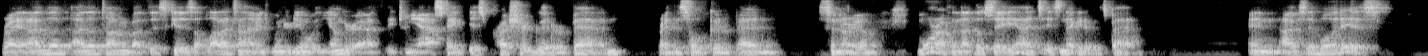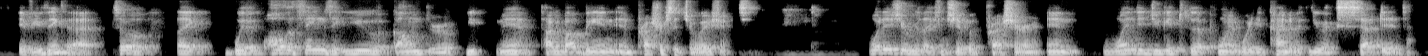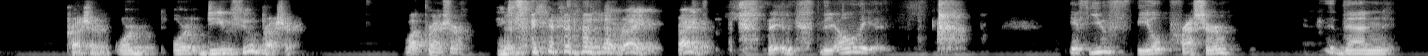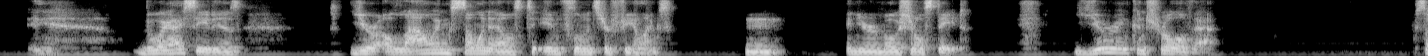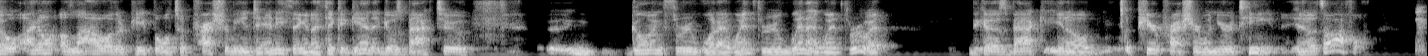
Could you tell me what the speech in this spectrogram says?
Right. And I love I love talking about this because a lot of times when you're dealing with younger athletes, when you ask like, is pressure good or bad? Right. This whole good or bad scenario. More often than not, they'll say, Yeah, it's it's negative, it's bad. And I said, Well, it is, if you think that. So like with all the things that you have gone through, you, man, talk about being in pressure situations. What is your relationship with pressure? And when did you get to the point where you kind of you accepted pressure? Or or do you feel pressure? What pressure? Right right. The, the only if you feel pressure then eh, the way i see it is you're allowing someone else to influence your feelings mm. in your emotional state you're in control of that so I don't allow other people to pressure me into anything. And I think, again, it goes back to uh, going through what I went through when I went through it. Because back, you know, peer pressure when you're a teen, you know, it's awful.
